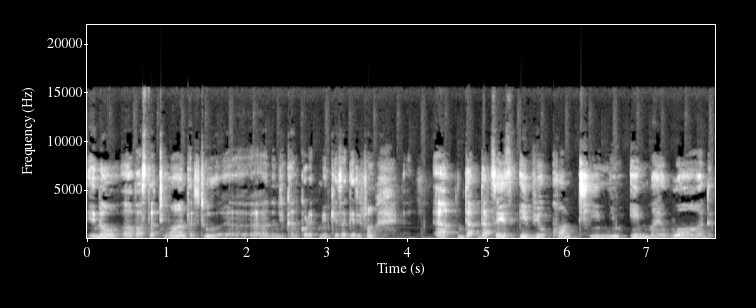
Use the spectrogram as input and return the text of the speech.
you know, uh, verse 31, 32, uh, and you can correct me in case I get it wrong. Uh, that, that says, if you continue in my word,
